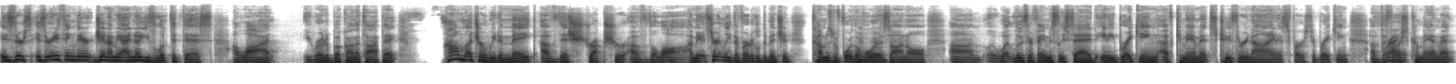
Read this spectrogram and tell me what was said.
Is there is there anything there, Jen? I mean, I know you've looked at this a lot. You wrote a book on the topic how much are we to make of this structure of the law? I mean, certainly the vertical dimension comes before the mm-hmm. horizontal. Um, what Luther famously said any breaking of commandments two through nine is first a breaking of the right. first commandment,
